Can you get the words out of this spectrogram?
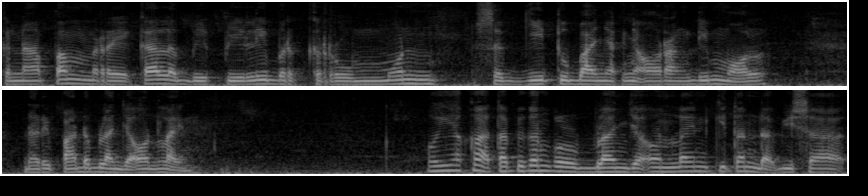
Kenapa mereka lebih pilih berkerumun segitu banyaknya orang di mall daripada belanja online. Oh iya kak tapi kan kalau belanja online kita ndak bisa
